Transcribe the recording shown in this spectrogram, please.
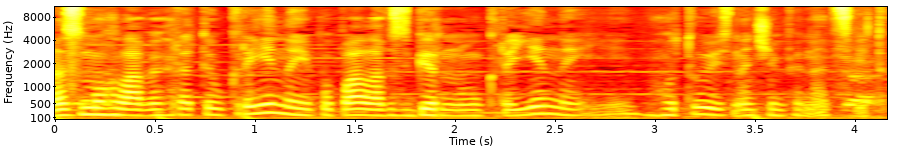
е, змогла виграти Україну і попала в збірну України і готуюсь на чемпіонат світу.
